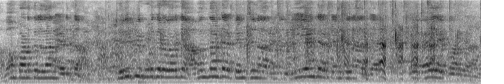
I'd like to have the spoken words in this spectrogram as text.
அவன் பணத்துல தானே எடுத்தான். திருப்பி கொடுக்குற வரைக்கும் அவன் தான் டென்ஷனா இருக்கணும். நீ ஏன்டா டென்ஷனா இருக்க? வேலையை பாடுறான்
